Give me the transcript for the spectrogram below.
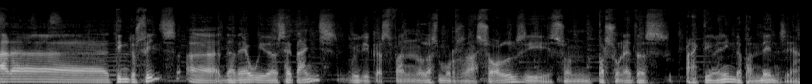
ara tinc dos fills, uh, de 10 i de 7 anys, vull dir que es fan l'esmorzar sols i són personetes pràcticament independents, ja.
